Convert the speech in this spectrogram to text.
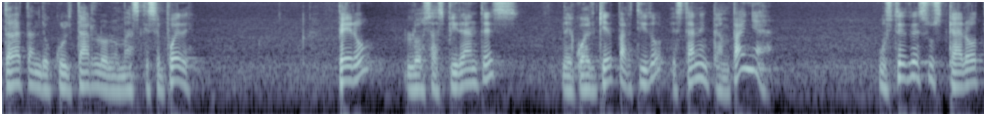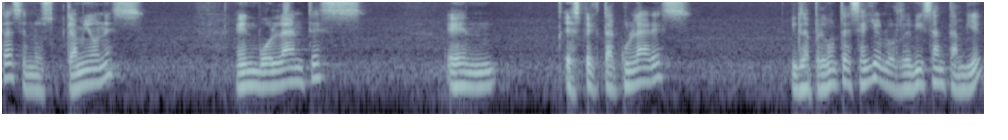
tratan de ocultarlo lo más que se puede. Pero los aspirantes de cualquier partido están en campaña. Usted ve sus carotas en los camiones, en volantes, en espectaculares, y la pregunta es, ¿ellos los revisan también?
